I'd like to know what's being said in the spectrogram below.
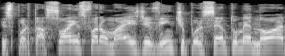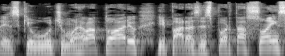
Exportações foram mais de 20% menores que o último relatório e para as exportações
